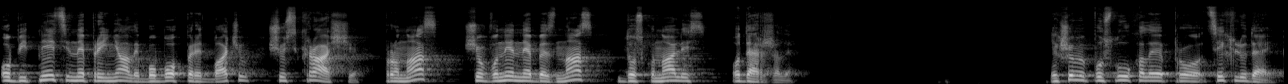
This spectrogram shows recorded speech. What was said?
обітниці не прийняли, бо Бог передбачив щось краще про нас, щоб вони не без нас досконалість одержали. Якщо ми послухали про цих людей,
